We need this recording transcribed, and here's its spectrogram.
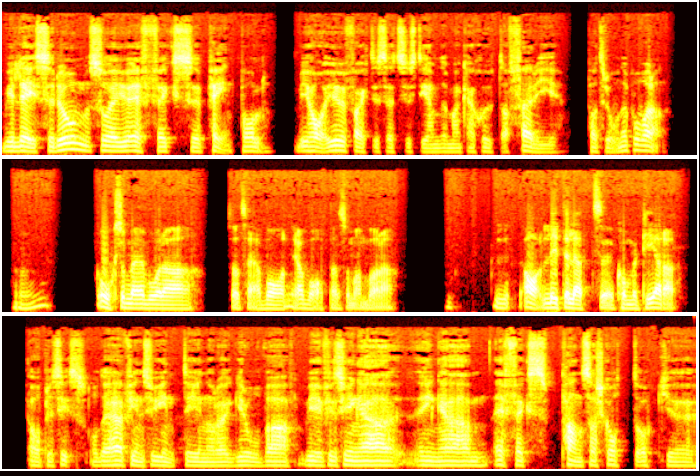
vid Laserdome så är ju FX eh, paintball. Vi har ju faktiskt ett system där man kan skjuta färgpatroner på varandra. Mm. Också med våra så att säga vanliga vapen som man bara ja, lite lätt konverterar. Ja, precis. Och det här finns ju inte i några grova, det finns ju inga, inga FX pansarskott och eh,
